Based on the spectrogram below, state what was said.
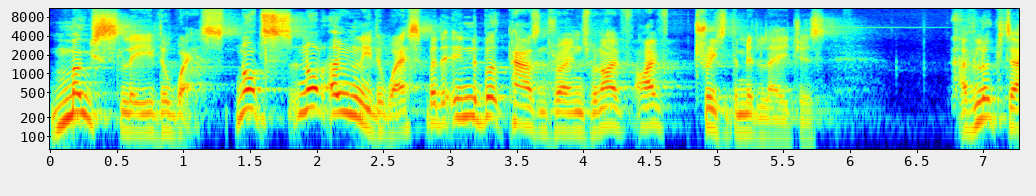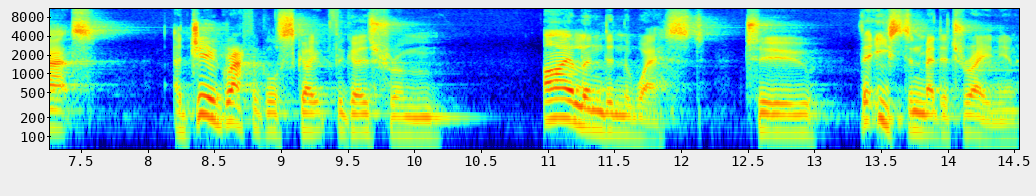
mostly the West. Not, not only the West, but in the book Powers and Thrones, when I've, I've treated the Middle Ages, I've looked at a geographical scope that goes from Ireland in the West to the Eastern Mediterranean.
